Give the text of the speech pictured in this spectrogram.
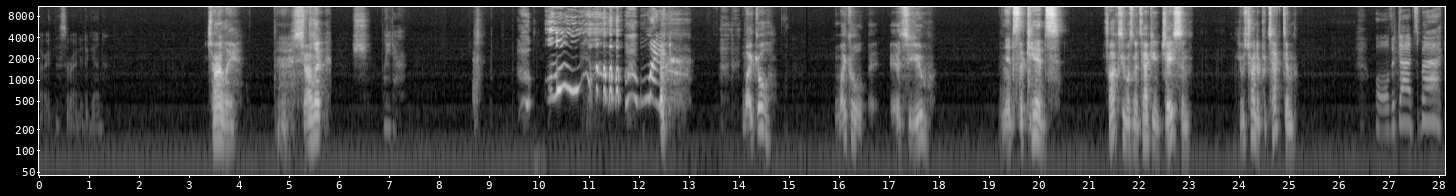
Alright, surrounded again. Charlie, uh, Charlotte. Shh, later. oh! Wait! Michael? Michael, it's you. It's the kids. Foxy wasn't attacking Jason. He was trying to protect him. Oh, the dad's back.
